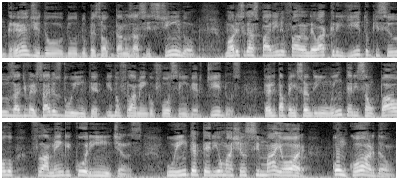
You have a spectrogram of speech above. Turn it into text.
grande do, do, do pessoal que está nos assistindo. Maurício Gasparini falando: Eu acredito que se os adversários do Inter e do Flamengo fossem invertidos, então ele está pensando em um Inter e São Paulo, Flamengo e Corinthians. O Inter teria uma chance maior. Concordam?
